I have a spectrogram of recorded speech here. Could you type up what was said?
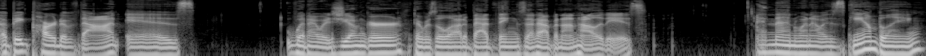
a big part of that is when I was younger, there was a lot of bad things that happened on holidays. And then when I was gambling,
